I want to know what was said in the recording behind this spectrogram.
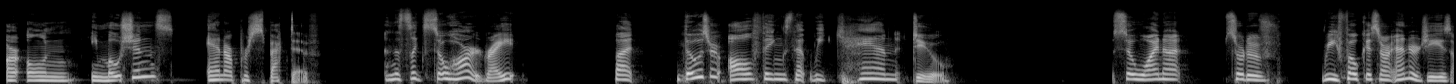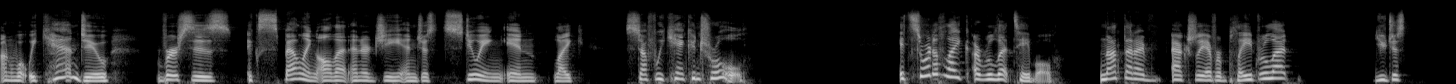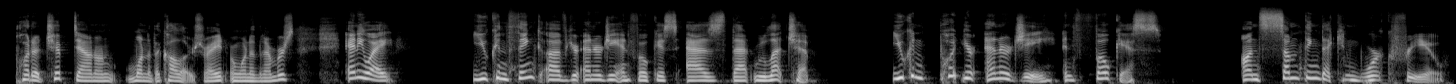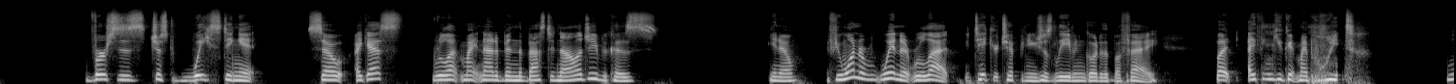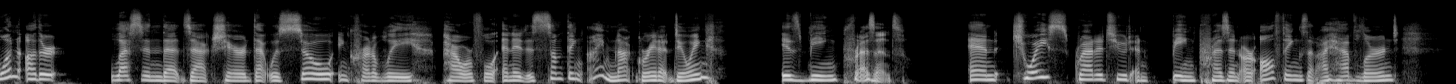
our own emotions and our perspective. And that's like so hard, right? But those are all things that we can do. So why not sort of refocus our energies on what we can do versus expelling all that energy and just stewing in like stuff we can't control? It's sort of like a roulette table. Not that I've actually ever played roulette. You just put a chip down on one of the colors, right? Or one of the numbers. Anyway, you can think of your energy and focus as that roulette chip. You can put your energy and focus on something that can work for you versus just wasting it. So I guess roulette might not have been the best analogy because, you know, if you want to win at roulette, you take your chip and you just leave and go to the buffet. But I think you get my point. One other lesson that Zach shared that was so incredibly powerful, and it is something I'm not great at doing, is being present. And choice, gratitude, and being present are all things that I have learned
